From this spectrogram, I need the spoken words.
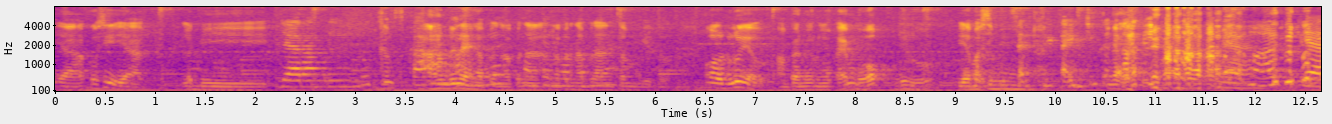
Ya aku sih ya lebih jarang ribut sih sekarang. Alhamdulillah ya nggak pernah nggak pernah nggak pernah berantem gitu. Kalau dulu ya sampai nunjuk tembok dulu ya masih Bisa ceritain juga Nggak. kali. Malu. Ya,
